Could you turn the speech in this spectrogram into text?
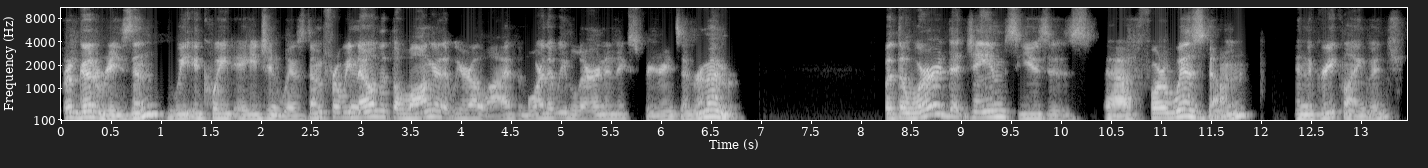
For good reason, we equate age and wisdom, for we know that the longer that we are alive, the more that we learn and experience and remember. But the word that James uses uh, for wisdom in the Greek language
